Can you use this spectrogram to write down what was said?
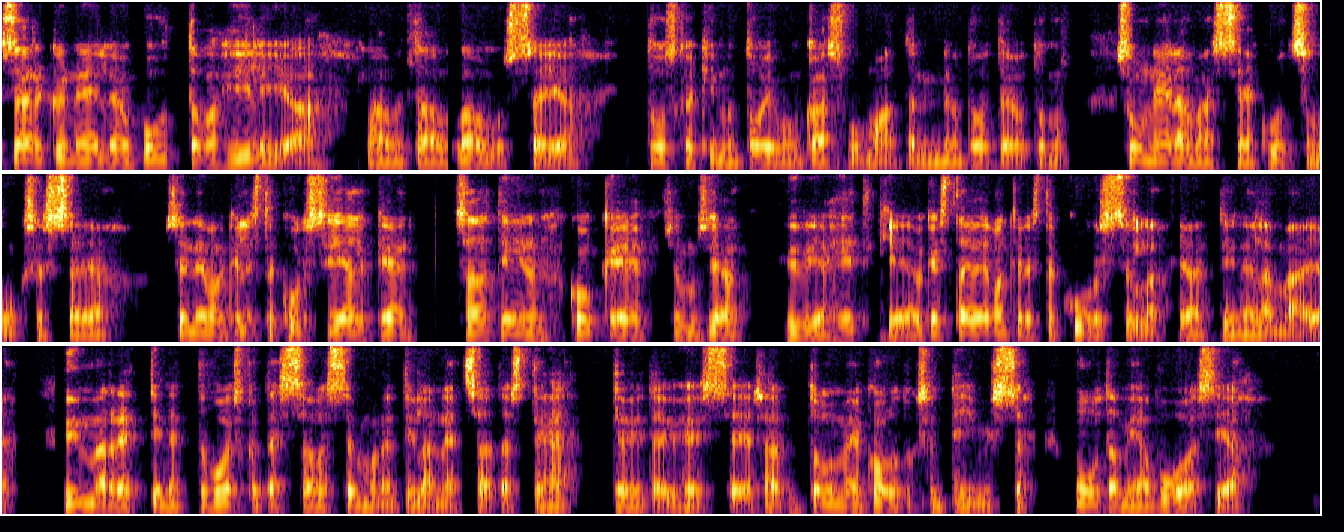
Särkyneille on puhuttava hiljaa, lauletaan laulussa ja tuskakin on toivon kasvumaata, niin ne on toteutunut sun elämässä ja kutsumuksessa. Ja sen evankelista kurssin jälkeen saatiin kokea semmoisia hyviä hetkiä. Ja oikeastaan jo evankelista kurssilla jaettiin elämää ja ymmärrettiin, että voisiko tässä olla semmoinen tilanne, että saataisiin tehdä töitä yhdessä. Ja sä oot nyt ollut meidän koulutuksen tiimissä muutamia vuosia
